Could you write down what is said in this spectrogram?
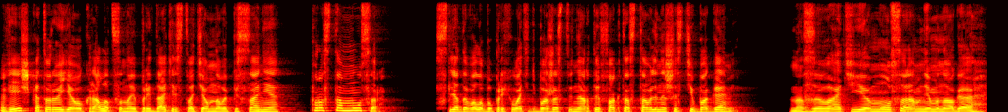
вещь, которую я украла ценой предательства Темного Писания, просто мусор. Следовало бы прихватить божественный артефакт, оставленный шести богами. Называть ее мусором немного...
